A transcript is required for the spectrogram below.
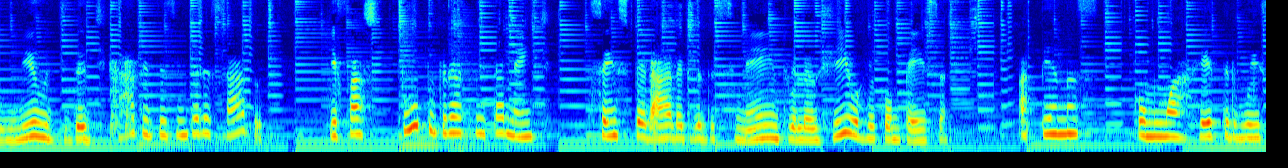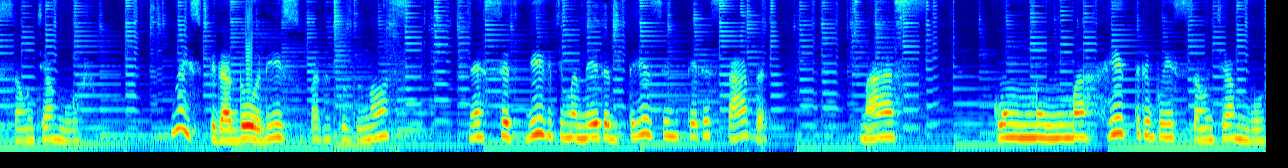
humilde, dedicado e desinteressado, que faz tudo gratuitamente, sem esperar agradecimento, elogio ou recompensa, apenas como uma retribuição de amor. Não é inspirador isso para todos nós? Né? Servir de maneira desinteressada, mas como uma retribuição de amor.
